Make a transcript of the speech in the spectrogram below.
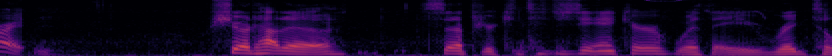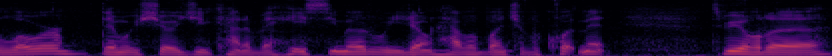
right, we showed how to set up your contingency anchor with a rig to lower. Then we showed you kind of a hasty mode when you don't have a bunch of equipment to be able to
